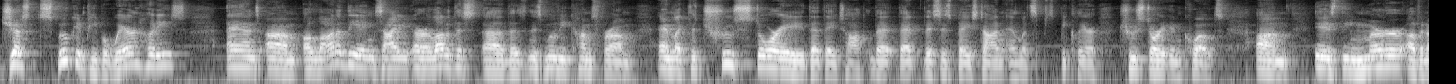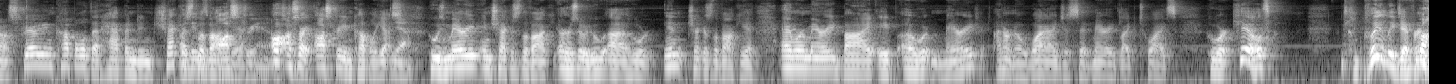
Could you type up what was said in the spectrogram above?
just spooking people wearing hoodies, and um, a lot of the anxiety or a lot of this, uh, this this movie comes from and like the true story that they talk that that this is based on and let's be clear, true story in quotes. Um, is the murder of an Australian couple that happened in Czechoslovakia? Austrian, Oh, sorry, Austrian couple. Yes, Yeah. who was married in Czechoslovakia, or sorry, who uh, who were in Czechoslovakia and were married by a uh, married. I don't know why I just said married like twice. Who were killed. Completely different.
